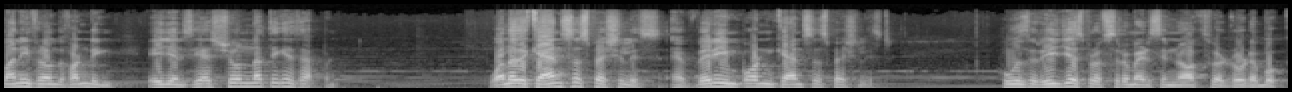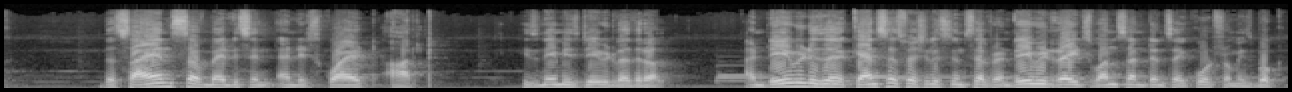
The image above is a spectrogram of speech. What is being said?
money from the funding agency has shown nothing has happened. One of the cancer specialists, a very important cancer specialist, who was a Regius Professor of Medicine in Oxford, wrote a book, The Science of Medicine and Its Quiet Art. His name is David Weatherall. And David is a cancer specialist himself, and David writes one sentence I quote from his book.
